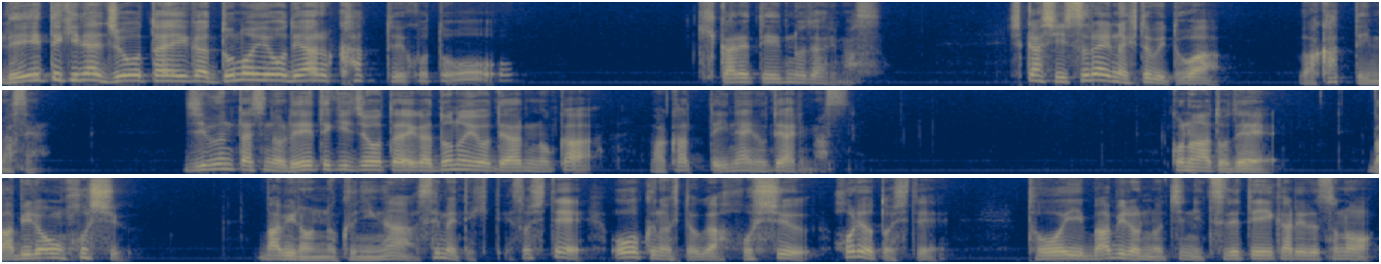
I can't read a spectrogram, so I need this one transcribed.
霊的な状態がどのようであるかということを聞かれているのであります。しかしイスラエルの人々は分かっていません。自分たちの霊的状態がどのようであるのか分かっていないのであります。この後でバビロン保守バビロンの国が攻めてきてそして多くの人が捕囚捕虜として遠いバビロンの地に連れて行かれるその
